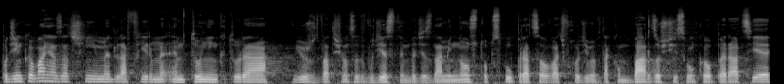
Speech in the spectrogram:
Podziękowania zacznijmy dla firmy M-Tuning, która już w 2020 będzie z nami non-stop współpracować. Wchodzimy w taką bardzo ścisłą kooperację,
